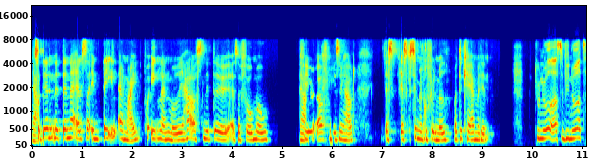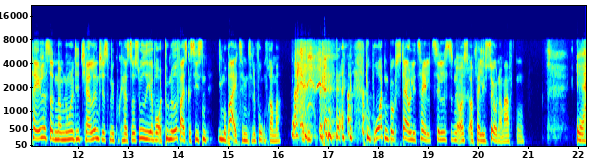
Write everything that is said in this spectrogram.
Ja. Så den, den er altså en del af mig på en eller anden måde. Jeg har også sådan lidt øh, altså FOMO, fear ja. of missing out. Jeg, jeg skal simpelthen kunne følge med, og det kan jeg med den du nåede også, vi nåede at tale sådan om nogle af de challenges, som vi kunne kaste os ud i, og hvor du nåede faktisk at sige sådan, I må bare ikke tage min telefon fra mig. Og du, du bruger den bogstaveligt talt til sådan også at falde i søvn om aftenen. Ja,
